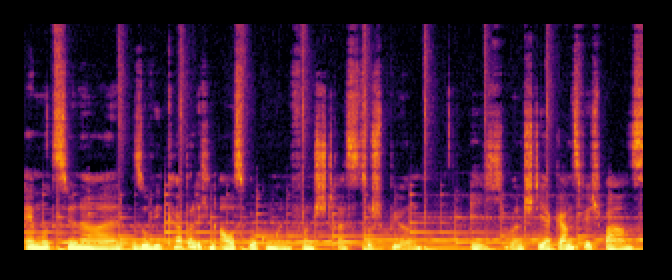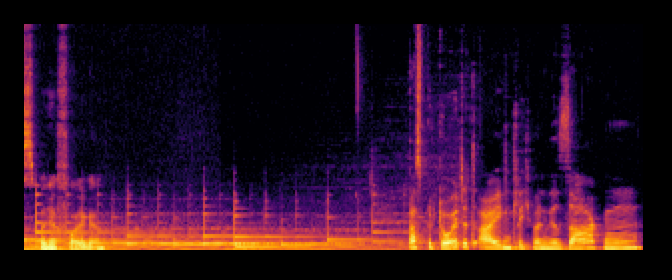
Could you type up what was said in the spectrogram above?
emotionalen sowie körperlichen Auswirkungen von Stress zu spüren. Ich wünsche dir ganz viel Spaß bei der Folge. Was bedeutet eigentlich, wenn wir sagen,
